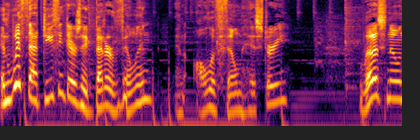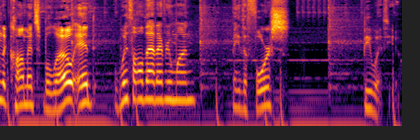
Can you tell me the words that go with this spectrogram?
And with that, do you think there's a better villain in all of film history? Let us know in the comments below. And with all that, everyone, may the Force be with you.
